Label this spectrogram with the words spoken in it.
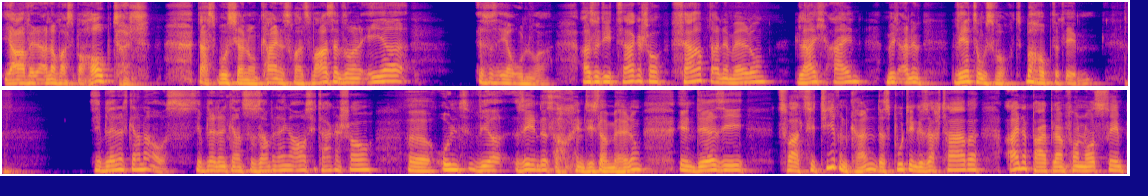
ja, wenn einer was behauptet, das muss ja nun keinesfalls wahr sein, sondern eher, es ist eher unwahr. Also die Tagesschau färbt eine Meldung gleich ein mit einem Wertungswort, behauptet eben. Sie blendet gerne aus. Sie blendet gerne Zusammenhänge aus, die Tagesschau. Äh, und wir sehen das auch in dieser Meldung, in der sie zwar zitieren kann, dass Putin gesagt habe, eine Pipeline von Nord Stream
